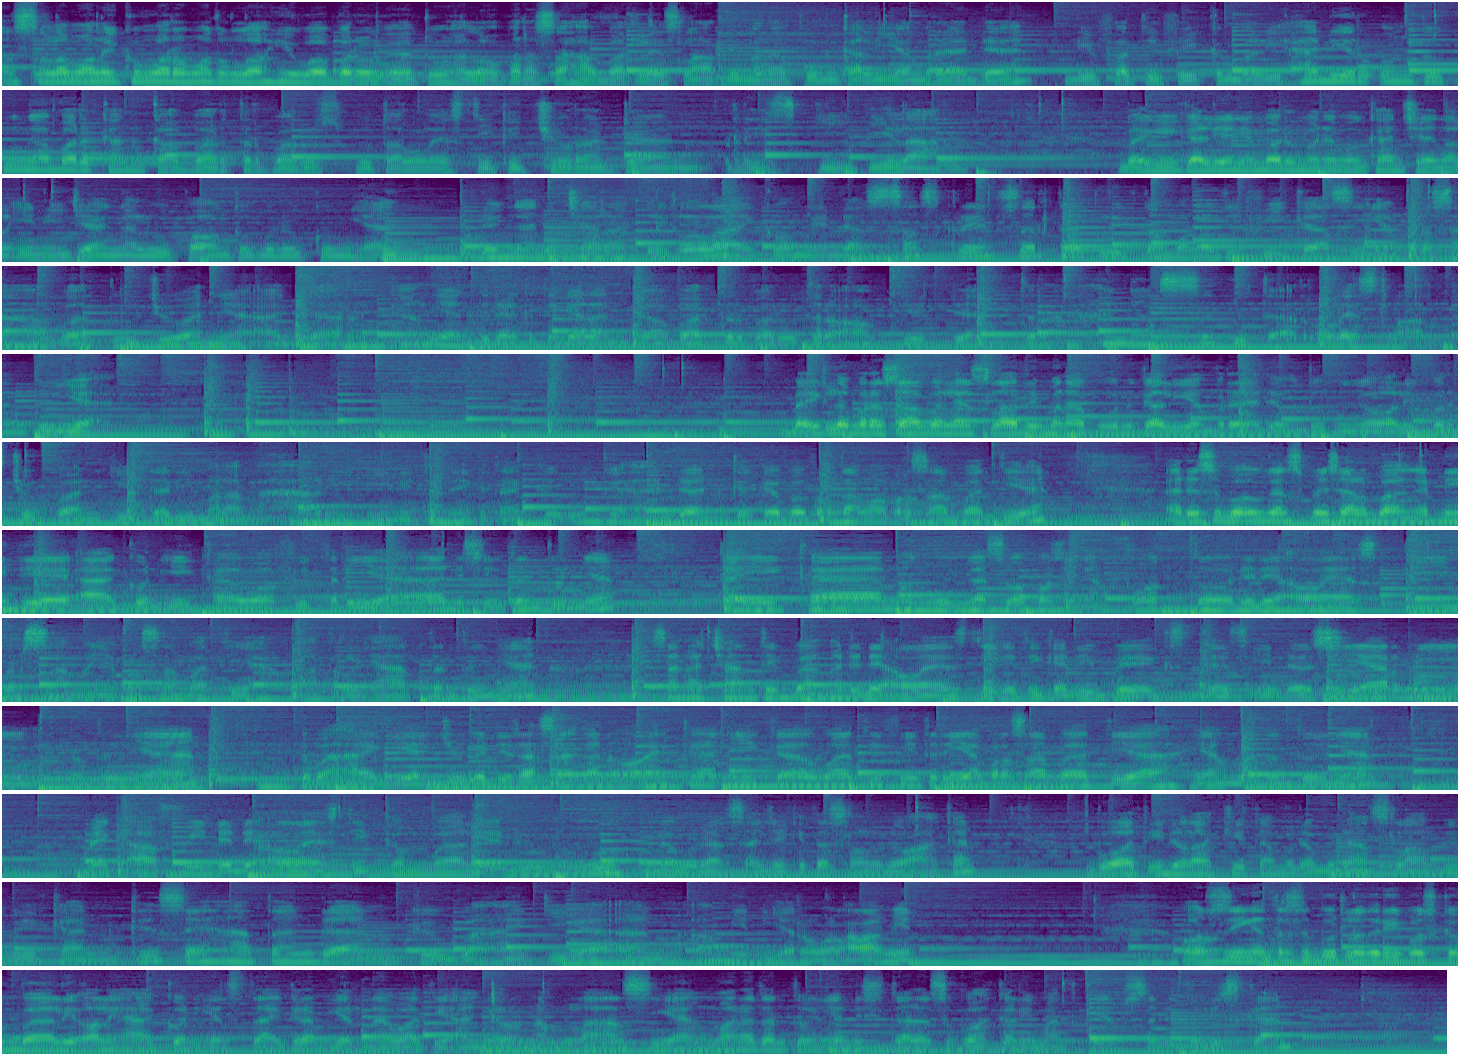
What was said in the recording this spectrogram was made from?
Assalamualaikum warahmatullahi wabarakatuh. Halo para sahabat Leslar di mana pun kalian berada Diva TV kembali hadir untuk mengabarkan kabar terbaru seputar Lesti Kejora dan Rizky Bilar Bagi kalian yang baru menemukan channel ini jangan lupa untuk mendukungnya Dengan cara klik like, komen, dan subscribe Serta klik tombol notifikasinya para sahabat. Tujuannya agar kalian tidak ketinggalan kabar terbaru terupdate dan terhangat seputar Leslar tentunya. Baiklah para sahabat Leslar di mana pun kalian berada untuk mengawali perjumpaan kita di malam hari ini Tentunya kita ke unggahan dan ke kabar pertama persahabat ya Ada sebuah unggahan spesial banget nih di akun Ika Wafitria Di sini tentunya Kak Ika mengunggah sebuah postingan foto Dede Lesti bersamanya persahabat ya. Wah terlihat tentunya sangat cantik banget Dede Lesti ketika di backstage Indosiar nih. Tentunya Kebahagiaan juga dirasakan oleh Kak Ika Wati Fitria persahabat ya. Yang mah tentunya Make Avi Dede Lesti kembali. Aduh mudah-mudahan saja kita selalu doakan Buat idola kita mudah-mudahan selalu diberikan kesehatan dan kebahagiaan. Amin ya robbal alamin. Postingan tersebut lalu repost kembali oleh akun Instagram Irnawati Angel 16 yang mana tentunya di situ ada sebuah kalimat caption dituliskan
